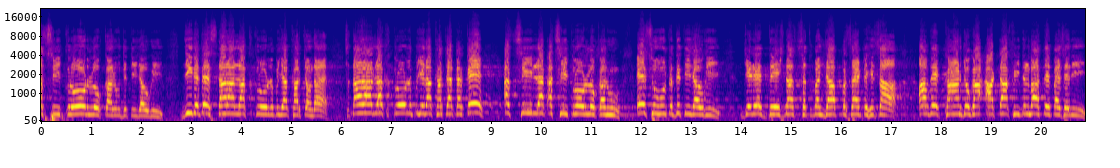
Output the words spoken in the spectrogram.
80 ਕਰੋੜ ਲੋਕਾਂ ਨੂੰ ਦਿੱਤੀ ਜਾਊਗੀ। ਜਿਹਦੇ ਤੇ 17 ਲੱਖ ਕਰੋੜ ਰੁਪਇਆ ਖਰਚ ਆਉਂਦਾ ਹੈ। 17 ਲੱਖ ਕਰੋੜ ਰੁਪਏ ਦਾ ਖਰਚਾ ਕਰਕੇ 80 ਲੱਖ 80 ਕਰੋੜ ਲੋਕਾਂ ਨੂੰ ਇਹ ਸਹੂਲਤ ਦਿੱਤੀ ਜਾਊਗੀ, ਜਿਹੜੇ ਦੇਸ਼ ਦਾ 57% ਹਿੱਸਾ ਆਪਦੇ ਖਾਣ ਜੋਗਾ ਆਟਾ ਖਰੀਦਣ ਵਾਸਤੇ ਪੈਸੇ ਨਹੀਂ।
